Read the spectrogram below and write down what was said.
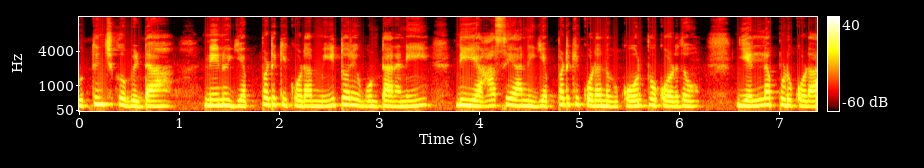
గుర్తుంచుకో బిడ్డ నేను ఎప్పటికీ కూడా మీతోనే ఉంటానని నీ ఆశయాన్ని ఎప్పటికీ కూడా నువ్వు కోల్పోకూడదు. ఎల్లప్పుడూ కూడా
